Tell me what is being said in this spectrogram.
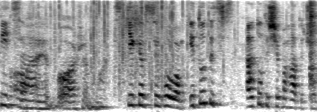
Дивіться, Ой, Боже мой. скільки всього вам. І тут, іс- а тут ще багато чого.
